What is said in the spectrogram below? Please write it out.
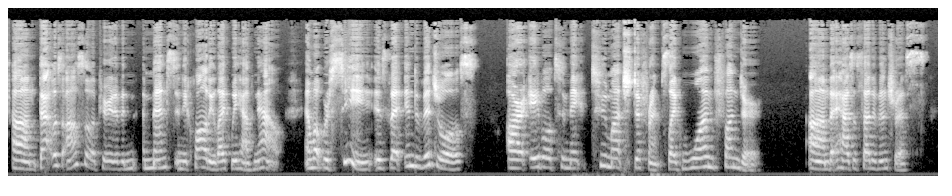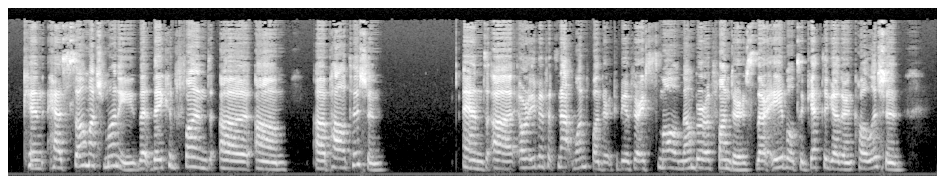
um, that was also a period of in, immense inequality like we have now. And what we're seeing is that individuals are able to make too much difference. Like one funder um, that has a set of interests can has so much money that they can fund a, um, a politician and uh, or even if it's not one funder, it could be a very small number of funders. They're able to get together in coalition,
